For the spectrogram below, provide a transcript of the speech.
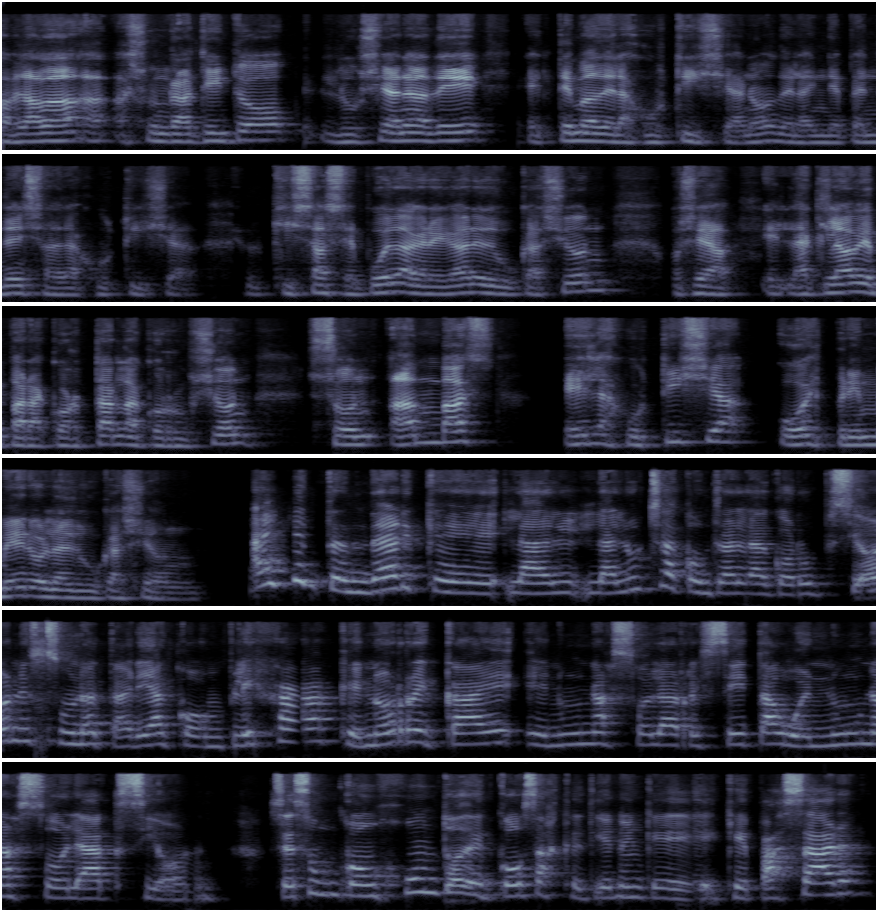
Hablaba hace un ratito, Luciana, del el tema de la justicia, ¿no? de la independencia de la justicia. Quizás se pueda agregar educación, o sea, la clave para cortar la corrupción son ambas, ¿es la justicia o es primero la educación? Que entender que la, lucha contra la corrupción es una tarea compleja que no recae en una sola receta o en una sola acción. O sea, es un conjunto de cosas que tienen que, pasar.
